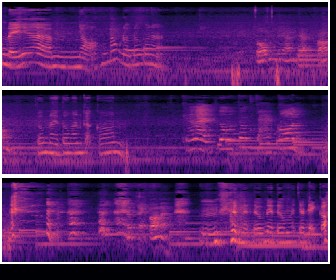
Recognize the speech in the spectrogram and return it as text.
Tôm đấy à, nhỏ không bóc được đâu con ạ Tôm thì ăn cả con. tôm này tôm ăn cả con Cái này tôi cho trẻ con trẻ con à? ừ, là tôm này tôm cho trẻ con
